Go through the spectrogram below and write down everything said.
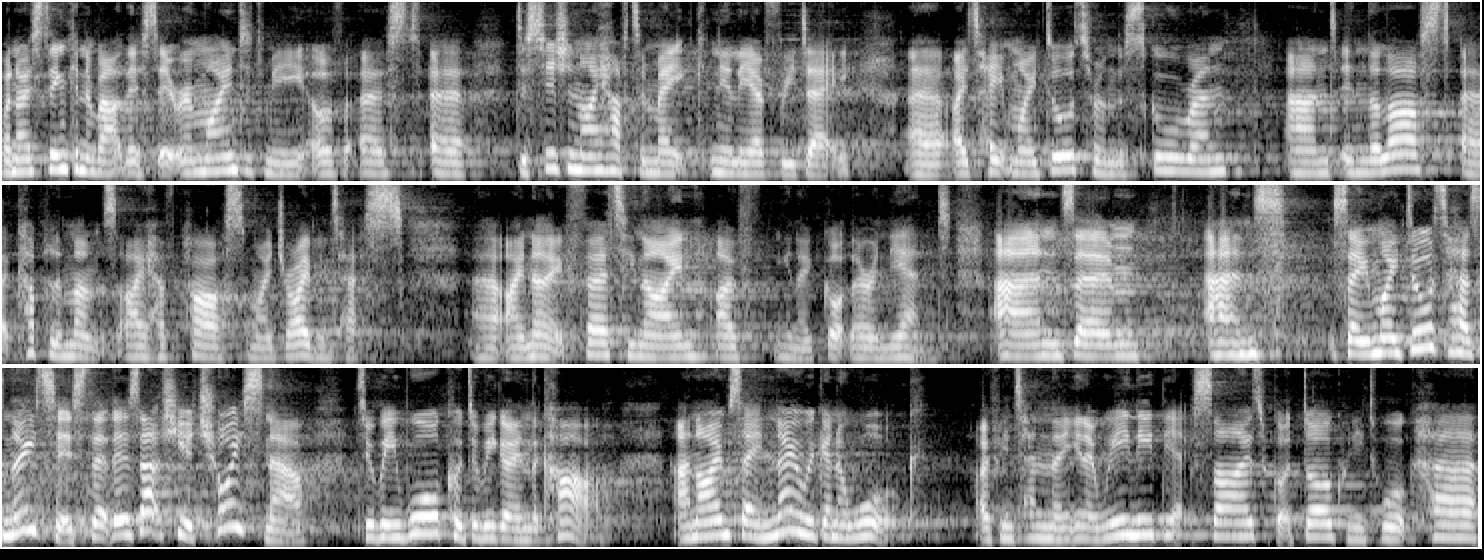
When I was thinking about this, it reminded me of a, a decision I have to make nearly every day. Uh, I take my daughter on the school run, and in the last uh, couple of months, I have passed my driving tests. Uh, I know, 39, I've you know, got there in the end. And, um, and so my daughter has noticed that there's actually a choice now. Do we walk or do we go in the car? And I'm saying, no, we're going to walk. I've been telling her, you know, we need the exercise, we've got a dog, we need to walk her,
